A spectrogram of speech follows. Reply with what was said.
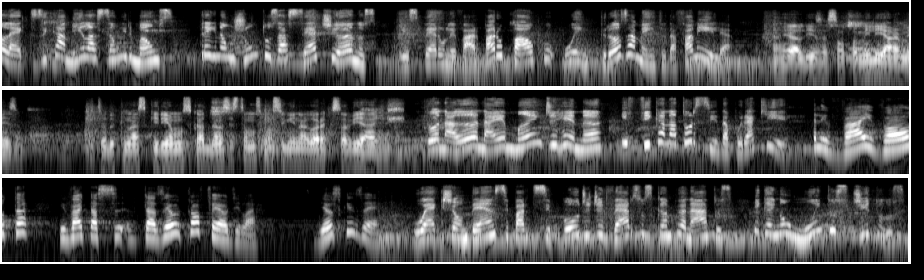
Alex e Camila são irmãos, treinam juntos há sete anos e esperam levar para o palco o entrosamento da família. A realização familiar mesmo. Tudo que nós queríamos com a dança estamos conseguindo agora com essa viagem. Dona Ana é mãe de Renan e fica na torcida por aqui. Ele vai e volta e vai trazer o troféu de lá. Deus quiser. O Action Dance participou de diversos campeonatos e ganhou muitos títulos.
